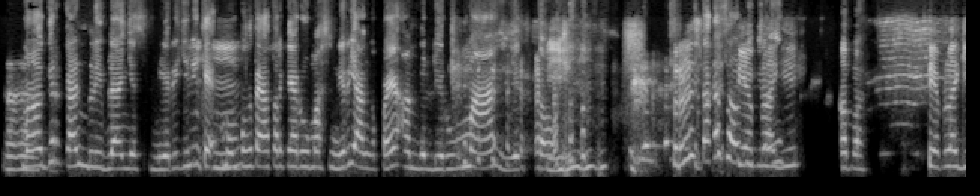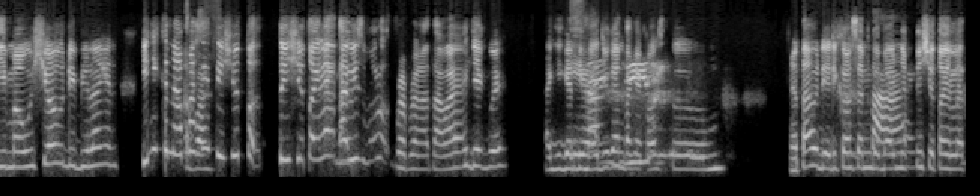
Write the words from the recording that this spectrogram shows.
Heeh. mager kan beli belanja sendiri. Jadi kayak Mm-mm. mumpung teater kayak rumah sendiri, anggap aja ambil di rumah gitu. Terus Kita kan selalu tiap dibilang, lagi apa? tiap lagi mau show dibilangin ini kenapa Apa? sih tisu to- tisu toilet habis mulu pernah nggak tahu aja gue lagi ganti Iya. baju kan pakai kostum nggak tahu dia di kosan gue banyak tisu toilet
